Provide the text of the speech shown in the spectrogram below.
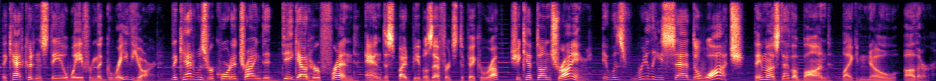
the cat couldn't stay away from the graveyard. The cat was recorded trying to dig out her friend, and despite people's efforts to pick her up, she kept on trying. It was really sad to watch. They must have a bond like no other.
